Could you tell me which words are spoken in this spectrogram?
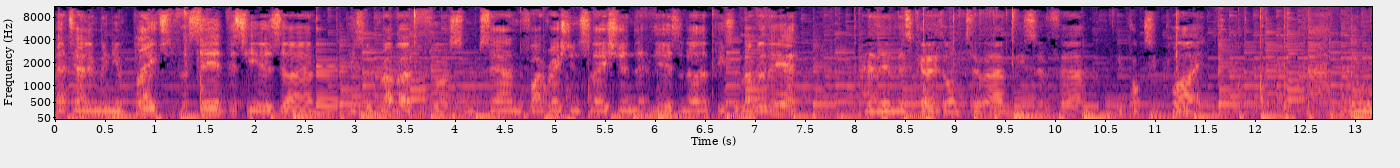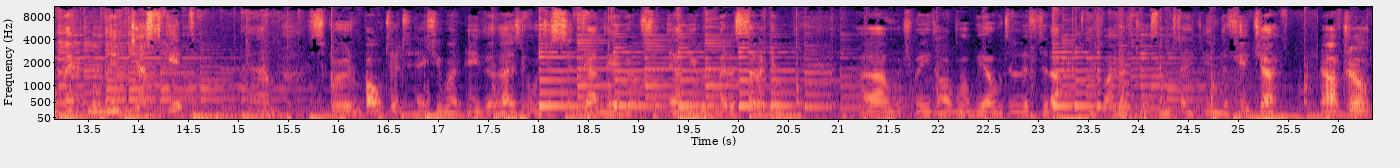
That's aluminium plates. As I said, this here is a piece of rubber for some sound vibration insulation. There's another piece of rubber there. And then this goes onto a piece of um, epoxy ply. Um, and all that will then just get um, screwed and bolted. Actually won't either of those. It will just sit down there, but it will sit down there with a bit of silicon. Um, which means I will be able to lift it up if I have to at some stage in the future. Now I've drilled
